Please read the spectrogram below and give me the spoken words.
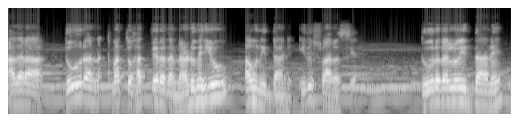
ಅದರ ದೂರ ಮತ್ತು ಹತ್ತಿರದ ನಡುವೆಯೂ ಅವನಿದ್ದಾನೆ. ಇದು ಸ್ವಾರಸ್ಯ. ದೂರದಲ್ಲೂ ಇದ್ದಾನೆ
